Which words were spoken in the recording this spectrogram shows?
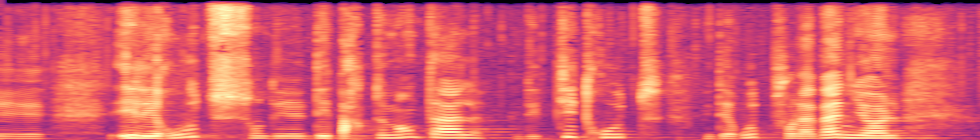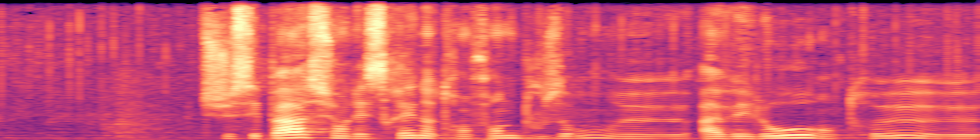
Et les routes sont des départementales, des petites routes, des routes pour la bagnole. Je ne sais pas si on laisserait notre enfant de 12 ans euh, à vélo entre euh,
